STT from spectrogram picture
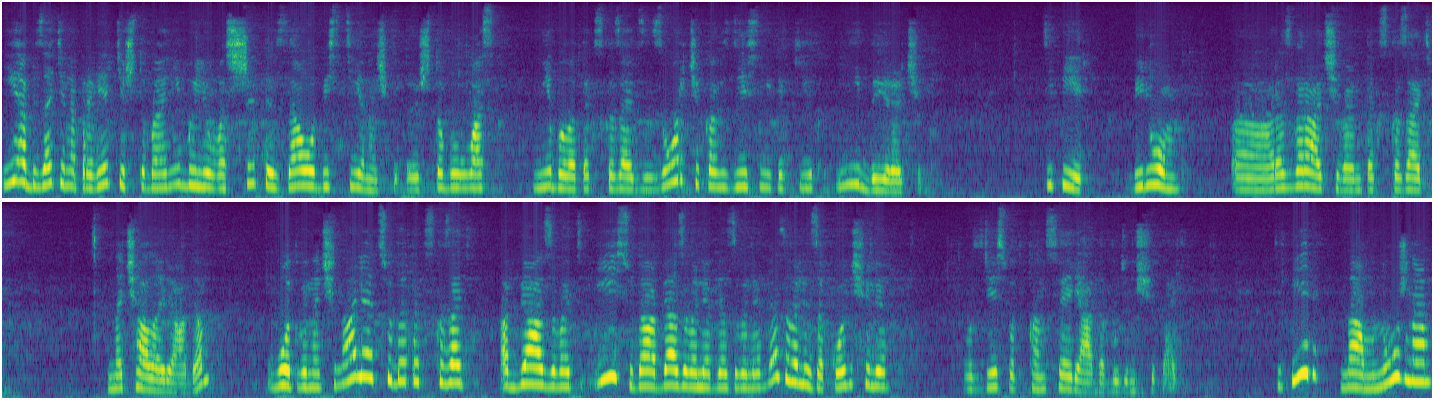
И обязательно проверьте, чтобы они были у вас сшиты за обе стеночки. То есть, чтобы у вас не было, так сказать, зазорчиков здесь никаких и дырочек. Теперь берем, разворачиваем, так сказать, начало ряда. Вот вы начинали отсюда, так сказать, обвязывать. И сюда обвязывали, обвязывали, обвязывали, закончили. Вот здесь вот в конце ряда будем считать. Теперь нам нужно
